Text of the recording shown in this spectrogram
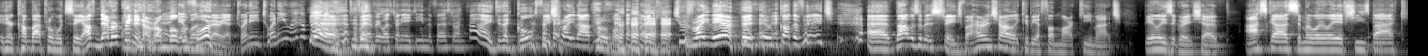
in her comeback promo to say, I've never been in a Rumble it before. was very, uh, 2020 ring a? Yeah. Did whatever it was, 2018, the first one. Hi, did a goldfish write that promo? Like, she was right there. Got the footage. Uh, that was a bit strange, but her and Charlotte could be a fun marquee match. Bayley's a great shout. Asuka, similarly, if she's back.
